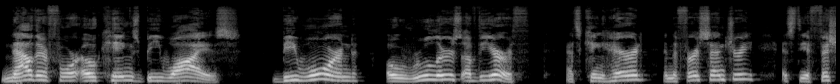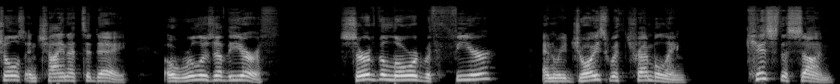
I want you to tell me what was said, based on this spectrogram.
Now, therefore, O kings, be wise. Be warned, O rulers of the earth. That's King Herod in the first century. It's the officials in China today. O rulers of the earth, serve the Lord with fear and rejoice with trembling. Kiss the Son,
